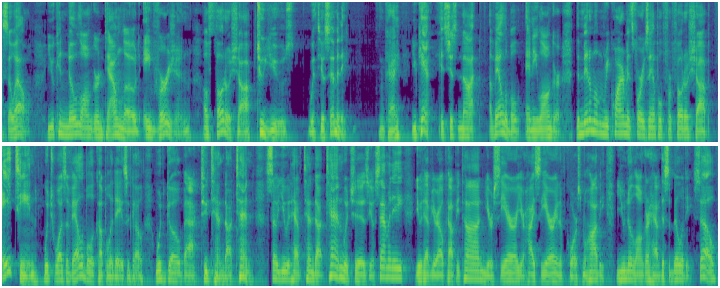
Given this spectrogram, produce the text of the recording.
SOL you can no longer download a version of Photoshop to use with Yosemite. Okay? You can't. It's just not available any longer. The minimum requirements, for example, for Photoshop 18, which was available a couple of days ago, would go back to 10.10. So you would have 10.10, which is Yosemite, you would have your El Capitan, your Sierra, your High Sierra, and of course Mojave. You no longer have this ability. So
